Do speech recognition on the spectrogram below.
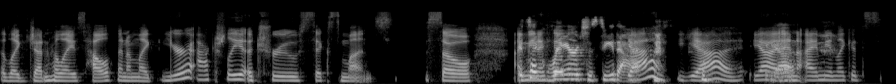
like generalized health. And I'm like, you're actually a true six months. So I it's mean, like rare like, to see that. Yeah, yeah, yeah, yeah. And I mean, like it's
